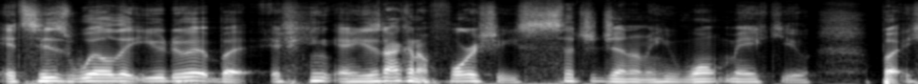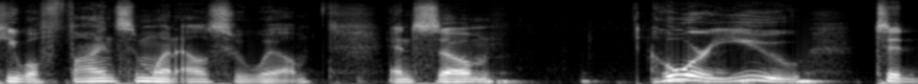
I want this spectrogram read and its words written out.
it's his will that you do it, but if he, he's not going to force you, he's such a gentleman, he won't make you, but he will find someone else who will. And so, who are you to?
